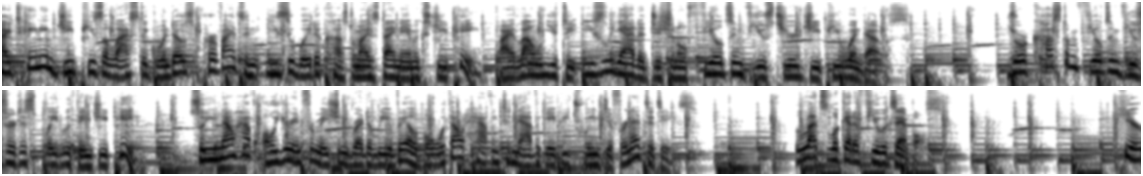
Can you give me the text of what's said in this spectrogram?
Titanium GP's Elastic Windows provides an easy way to customize Dynamics GP by allowing you to easily add additional fields and views to your GP windows. Your custom fields and views are displayed within GP, so you now have all your information readily available without having to navigate between different entities. Let's look at a few examples. Here,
